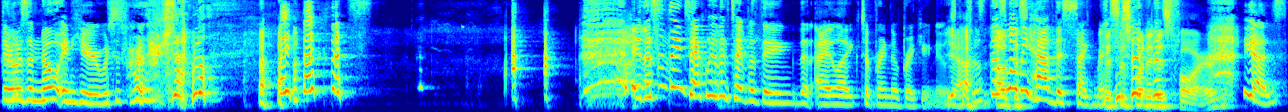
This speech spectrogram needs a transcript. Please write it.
there was a note in here, which is part of the reason. Like, this. hey, this is exactly the type of thing that I like to bring to breaking news. Yeah. This, this Oh, is why this- we have this segment. This is what it is for. yes.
